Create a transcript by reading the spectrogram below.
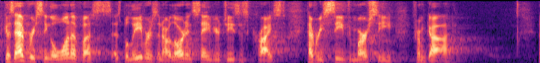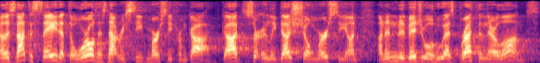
Because every single one of us, as believers in our Lord and Savior Jesus Christ, have received mercy from God. Now, that's not to say that the world has not received mercy from God. God certainly does show mercy on, on an individual who has breath in their lungs.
